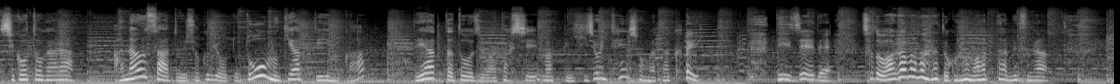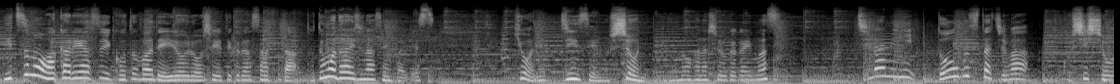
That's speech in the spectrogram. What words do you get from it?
仕事柄アナウンサーという職業とどう向き合っていいのか？出会った当時は私マッピー非常にテンションが高い DJ でちょっとわがままなところもあったんですがいつも分かりやすい言葉でいろいろ教えてくださったとても大事な先輩です。今日はね人生の師匠にいろんなお話を伺います。ちなみに動物たちはこう師匠と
